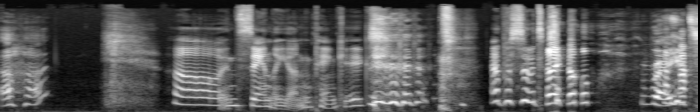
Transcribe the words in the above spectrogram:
Uh huh. Oh, insanely young pancakes. Episode title. Right.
